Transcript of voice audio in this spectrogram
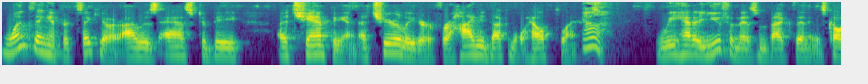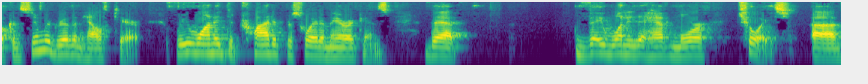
one thing in particular, I was asked to be a champion, a cheerleader for high deductible health plans. Oh. We had a euphemism back then. It was called consumer driven health care. We wanted to try to persuade Americans that they wanted to have more choice uh,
